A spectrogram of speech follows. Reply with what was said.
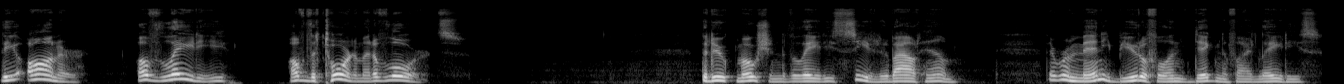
the honor of Lady of the Tournament of Lords. The Duke motioned to the ladies seated about him. There were many beautiful and dignified ladies.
